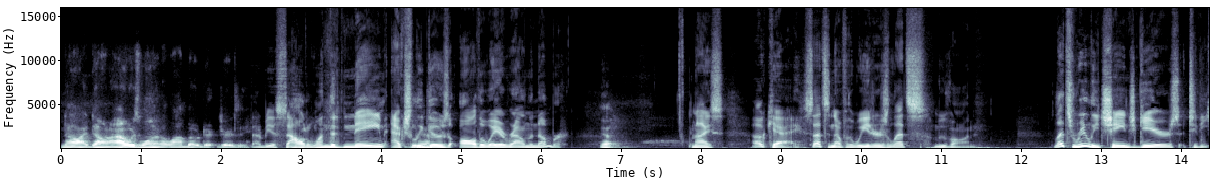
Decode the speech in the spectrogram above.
No, I don't. I always wanted a Lombo jersey. That'd be a solid one. The name actually Yeah. goes all the way around the number. Yep. Nice. Okay, so that's enough with Wieters. Let's move on. Let's really change gears to the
